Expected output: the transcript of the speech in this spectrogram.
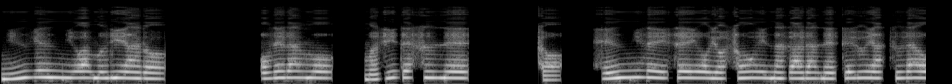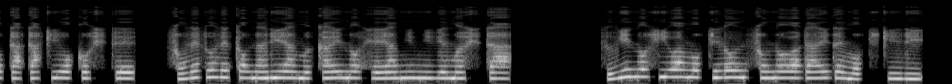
人間には無理やろ。俺らも、マジですね。と、変に冷静を装いながら寝てる奴らを叩き起こして、それぞれ隣や向かいの部屋に逃げました。次の日はもちろんその話題で持ちきり。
